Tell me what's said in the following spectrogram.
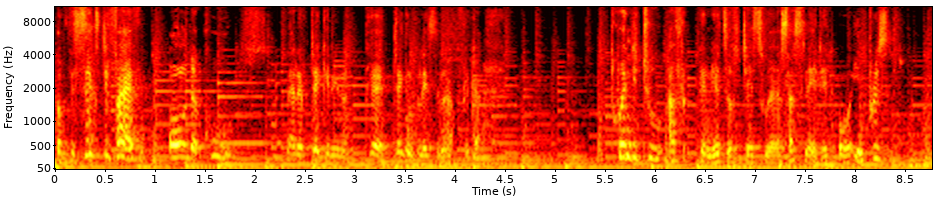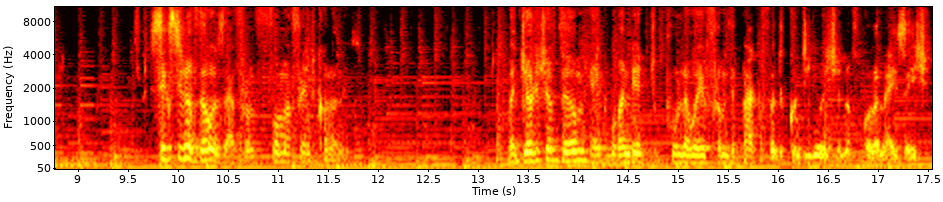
Of the 65 older coups that have taken, in, uh, taken place in Africa, 22 African heads of states were assassinated or imprisoned. 16 of those are from former French colonies. Majority of them had wanted to pull away from the pact for the continuation of colonization.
